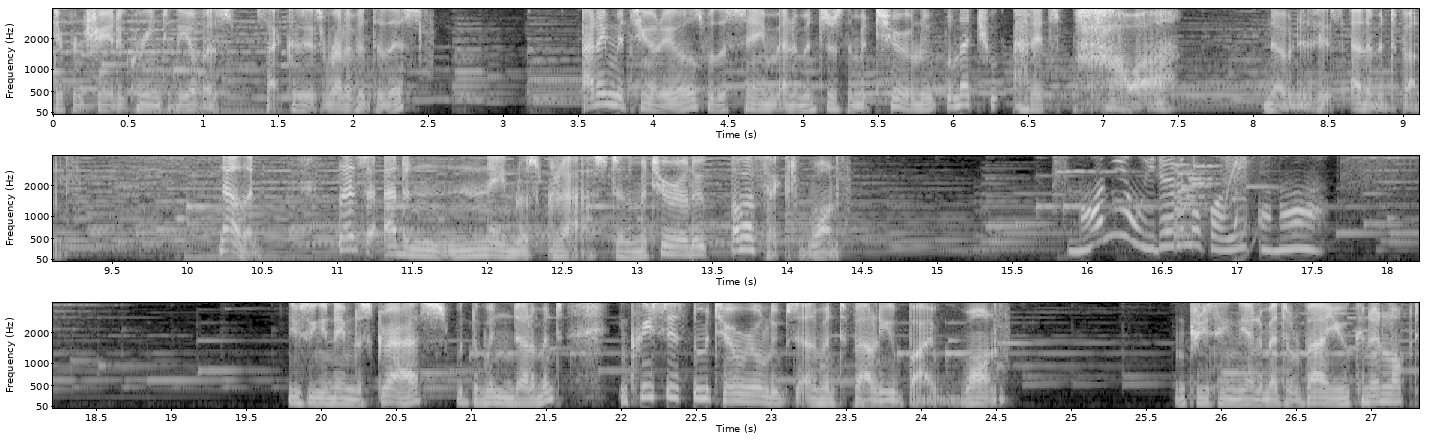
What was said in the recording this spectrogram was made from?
different shade of green to the others. Is that because it's relevant to this? Adding materials with the same element as the material loop will let you add its power, known as its element value. Now then, let's add a nameless grass to the material loop of effect 1. Using a nameless grass with the wind element increases the material loop's element value by 1. Increasing the elemental value can unlock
